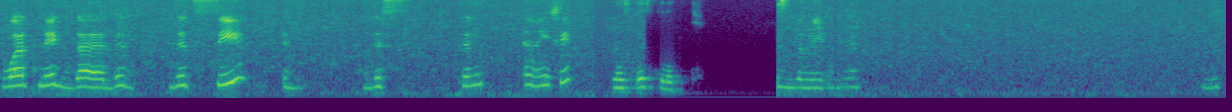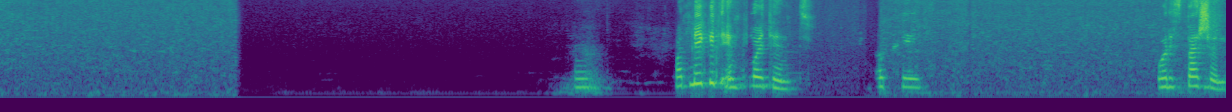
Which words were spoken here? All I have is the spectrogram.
What makes the Dead, Dead Sea distinct? Can you see? Yes, distillate. This is the meaning. Yeah. What make it important Okay. What is special?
